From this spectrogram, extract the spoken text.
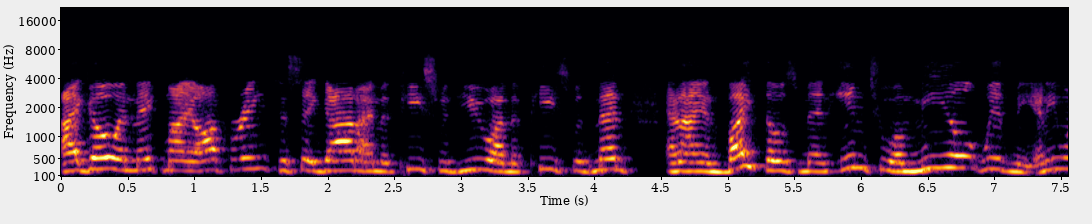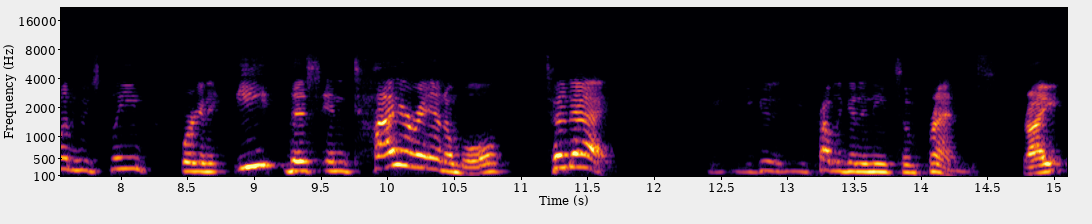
I go and make my offering to say, God, I'm at peace with you. I'm at peace with men. And I invite those men into a meal with me. Anyone who's clean, we're going to eat this entire animal today. You, you're probably going to need some friends, right?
